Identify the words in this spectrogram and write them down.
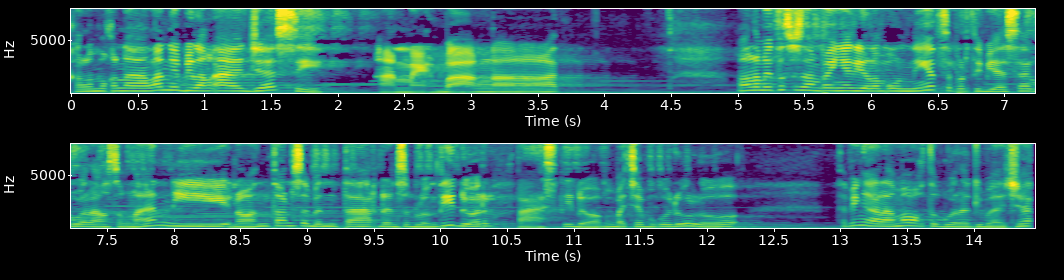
Kalau mau kenalan ya bilang aja sih. Aneh banget. Malam itu sesampainya di dalam unit seperti biasa gue langsung mandi, nonton sebentar dan sebelum tidur pasti dong baca buku dulu. Tapi nggak lama waktu gue lagi baca,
